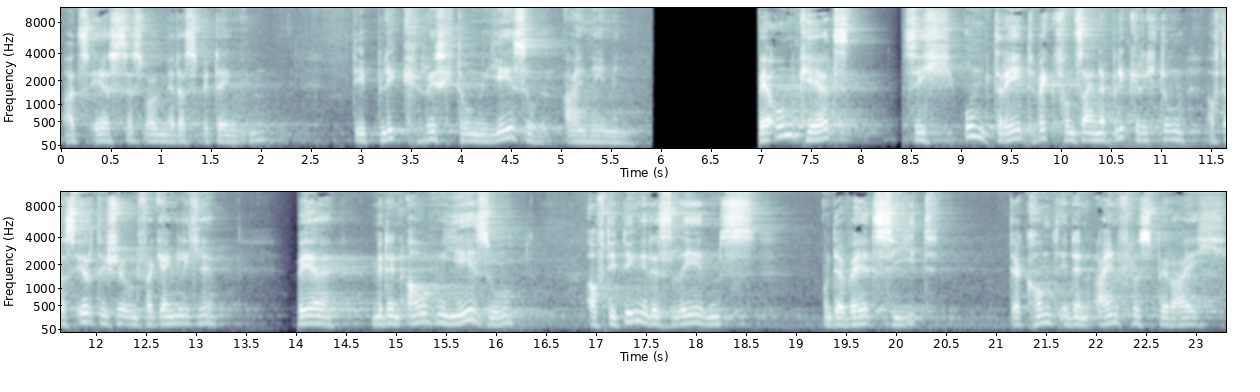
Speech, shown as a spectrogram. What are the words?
als erstes wollen wir das bedenken, die Blickrichtung Jesu einnehmen. Wer umkehrt, sich umdreht, weg von seiner Blickrichtung auf das Irdische und Vergängliche, wer mit den Augen Jesu auf die Dinge des Lebens und der Welt sieht, der kommt in den Einflussbereich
